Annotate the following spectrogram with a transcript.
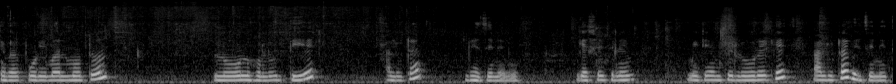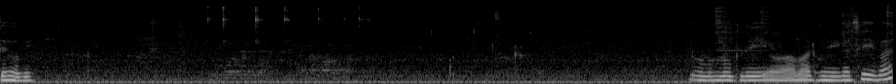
এবার পরিমাণ মতন নুন, হলুদ দিয়ে আলুটা ভেজে নেব। গ্যাসের ফ্লেম মিডিয়াম টু লো রেখে আলুটা ভেজে নিতে হবে। নুন, হলুদ দেওয়া আমার হয়ে গেছে, এবার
